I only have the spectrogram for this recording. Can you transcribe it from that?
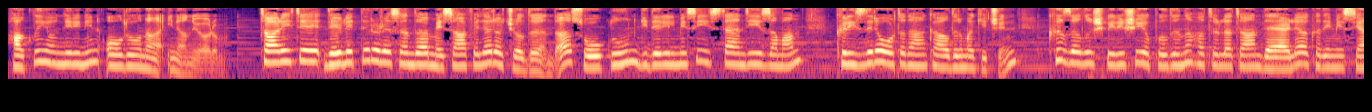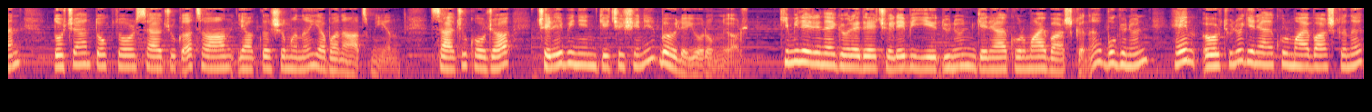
haklı yönlerinin olduğuna inanıyorum. Tarihte devletler arasında mesafeler açıldığında soğukluğun giderilmesi istendiği zaman krizleri ortadan kaldırmak için kız alışverişi yapıldığını hatırlatan değerli akademisyen doçent doktor Selçuk Atağan yaklaşımını yabana atmayın. Selçuk Hoca Çelebi'nin geçişini böyle yorumluyor. Kimilerine göre de Çelebi'yi dünün Genelkurmay Başkanı, bugünün hem örtülü Genelkurmay Başkanı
